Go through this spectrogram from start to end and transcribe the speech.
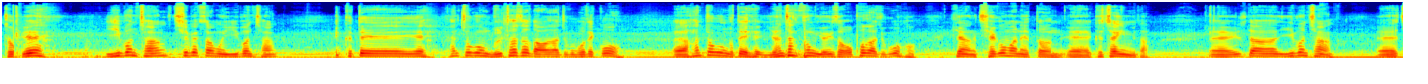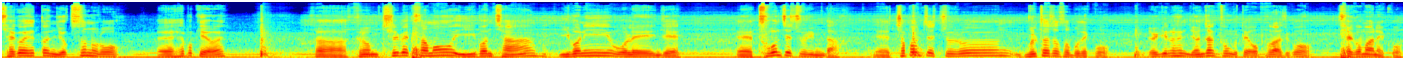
저, 예, 2번 창, 703호 2번 창. 그때 예, 한쪽은 물 터져 나와가지고 못했고, 예, 한쪽은 그때 연장통 여기서 엎어가지고 그냥 제거만 했던 예, 그 창입니다. 예, 일단 2번 창 예, 제거했던 역순으로 예, 해볼게요. 자, 그럼 703호 2번 창. 2번이 원래 이제 예, 두 번째 줄입니다. 예, 첫 번째 줄은 물 터져서 못했고, 여기는 연장통 그때 엎어가지고 제거만 했고,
